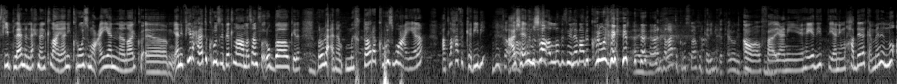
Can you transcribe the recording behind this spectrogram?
في plan إن إحنا نطلع يعني كروز معين نايل آه، يعني في رحلات الكروز اللي بتطلع مثلا في أوروبا وكده. فقالوا لا أنا مختارة كروز معينة هطلعها في الكاريبي. عشان إن شاء الله بإذن الله بعد الكورونا كده. أيوه أنا طلعت كروز في الكاريبي كانت حلوة جدا. آه فيعني هي دي يعني محددة كمان النقط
